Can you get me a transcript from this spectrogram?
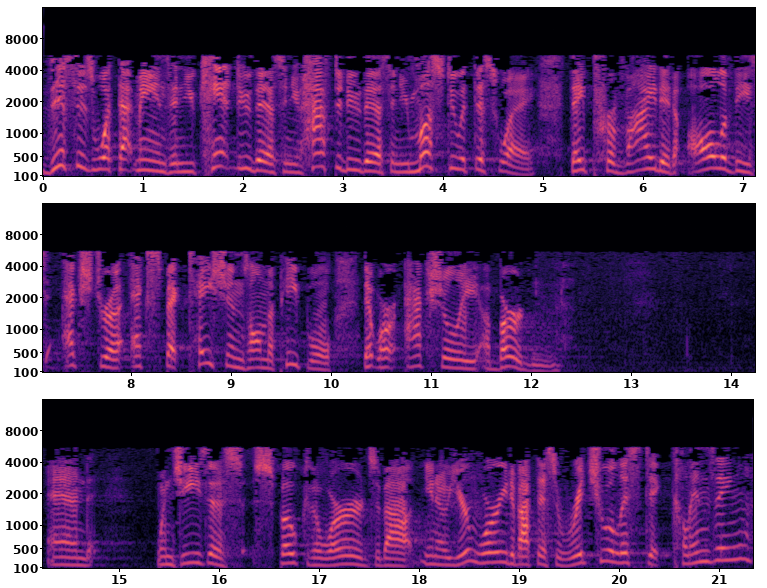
This is what that means, and you can't do this, and you have to do this, and you must do it this way. They provided all of these extra expectations on the people that were actually a burden. And when Jesus spoke the words about, you know, you're worried about this ritualistic cleansing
